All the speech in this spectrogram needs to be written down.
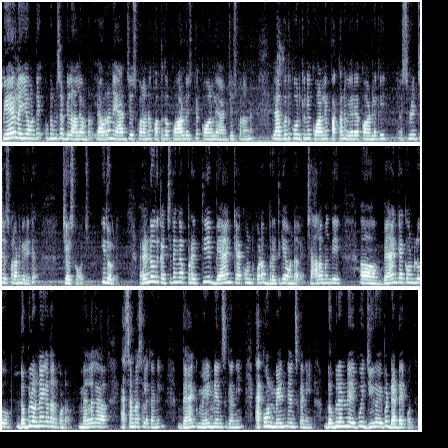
పేర్లు అయ్యే ఉంటాయి. కుటుంబ సభ్యులు వాళ్ళే ఉంటారు. ఎవరైనా యాడ్ చేసుకోవాలన్నా కొత్తగా కాళ్ళు ఇస్తే కాళ్ళని యాడ్ చేసుకోవాలన్నా లేకపోతే కొడుకుని కాళ్ళని పక్కన వేరే కార్డులకి స్ప్లిట్ చేసుకోవాలని మీరైతే చేసుకోవచ్చు. ఇది ఒకటి. రెండవది ఖచ్చితంగా ప్రతి బ్యాంక్ అకౌంట్ కూడా బ్రతికే ఉండాలి. చాలామంది బ్యాంక్ అకౌంట్లు డబ్బులు ఉన్నాయి కదా అనుకుంటారు. మెల్లగా ఎస్ఎంఎస్లు కానీ బ్యాంక్ మెయింటెనెన్స్ కానీ అకౌంట్ మెయింటెనెన్స్ కానీ డబ్బులన్నీ అయిపోయి జీరో అయిపోయి డెడ్ అయిపోతాయి.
